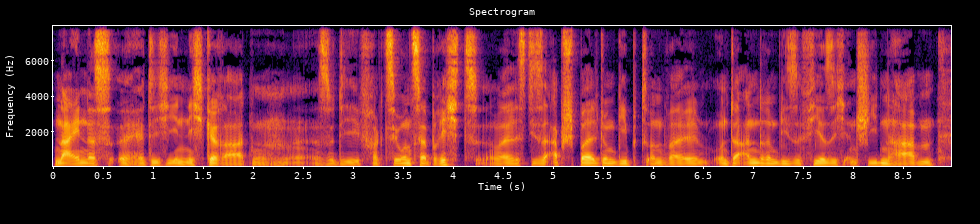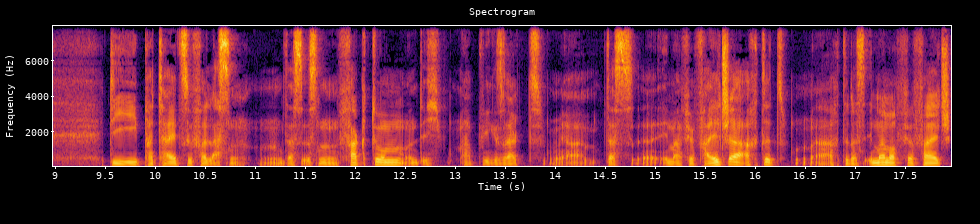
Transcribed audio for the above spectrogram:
Nein, das äh, hätte ich Ihnen nicht geraten. Also die Fraktion zerbricht, weil es diese Abspaltung gibt und weil unter anderem diese vier sich entschieden haben, die Partei zu verlassen. Das ist ein Faktum und ich habe, wie gesagt, ja, das äh, immer für falsch erachtet, erachte das immer noch für falsch.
